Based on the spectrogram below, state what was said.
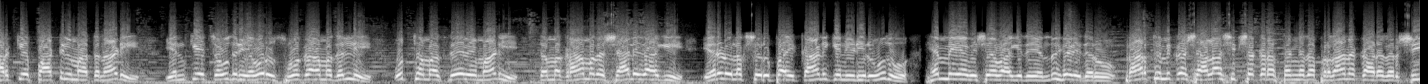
ಆರ್ ಕೆ ಪಾಟೀಲ್ ಮಾತನಾಡಿ, ಎನ್ ಕೆ ಚೌಧರಿ ಅವರು ಸ್ವಗ್ರಾಮದಲ್ಲಿ ಉತ್ತಮ ಸೇವೆ ಮಾಡಿ ತಮ್ಮ ಗ್ರಾಮದ ಶಾಲೆಗಾಗಿ ಎರಡು ಲಕ್ಷ ರೂಪಾಯಿ ಕಾಣಿಕೆ ನೀಡಿರುವುದು ಹೆಮ್ಮೆಯ ವಿಷಯವಾಗಿದೆ ಎಂದು ಹೇಳಿದರು. ಪ್ರಾಥಮಿಕ ಶಾಲಾ ಶಿಕ್ಷಕರ ಸಂಘದ ಪ್ರಧಾನ ಕಾರ್ಯದರ್ಶಿ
